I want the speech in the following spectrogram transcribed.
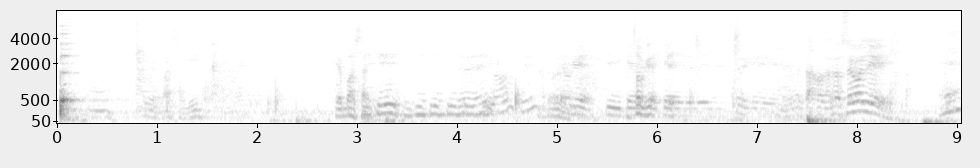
¿Qué pasa aquí? ¿Qué pasa aquí? Sí, sí, sí, sí. ¿no? Sí. A ver. Creo que sí, que- ¿Esto qué? que- esto que- no se oye. ¿Eh?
